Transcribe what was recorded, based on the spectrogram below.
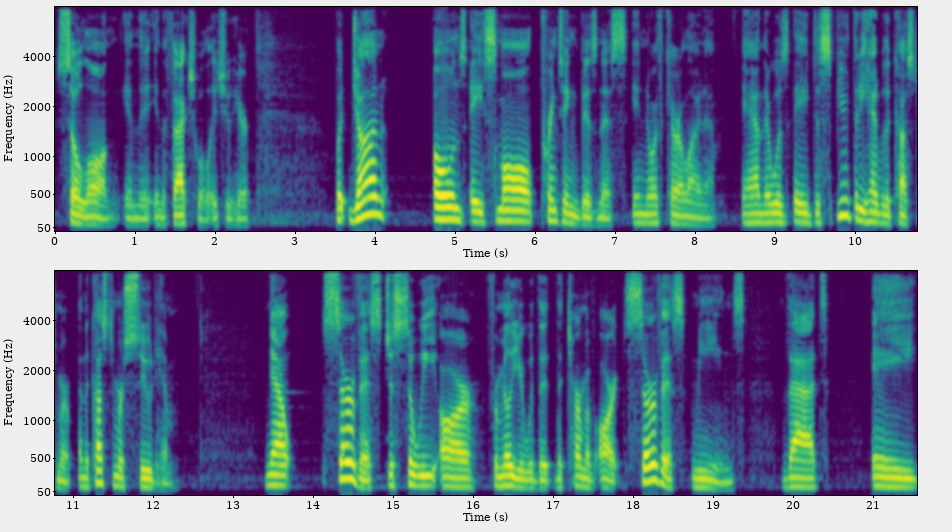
so long in the in the factual issue here. But John owns a small printing business in North Carolina, and there was a dispute that he had with a customer, and the customer sued him. Now, service, just so we are familiar with the, the term of art, service means that a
